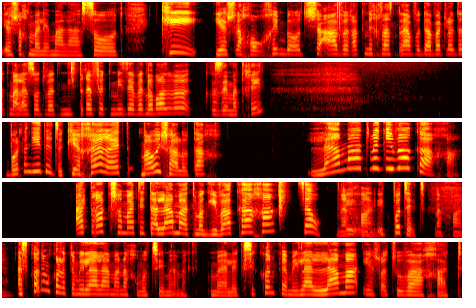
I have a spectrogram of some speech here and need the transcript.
יש לך מלא מה לעשות, כי יש לך אורחים בעוד שעה ורק נכנסת לעבודה ואת לא יודעת מה לעשות ואת נטרפת מזה ואת כזה מתחיל, בוא נגיד את זה, כי אחרת, מה הוא ישאל אותך? למה את מגיבה ככה? את רק שמעת את הלמה את מגיבה ככה, זהו, נכון. התפוצץ. נכון. אז קודם כל את המילה למה אנחנו מוצאים מה, מהלקסיקון, כי המילה למה יש לה תשובה אחת,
